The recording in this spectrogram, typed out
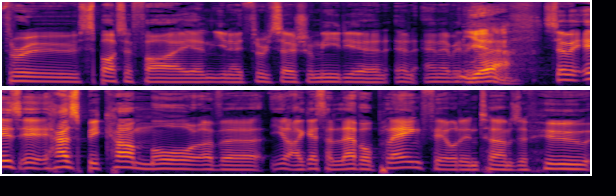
through Spotify and you know through social media and, and, and everything. Yeah. So it is. It has become more of a you know I guess a level playing field in terms of who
